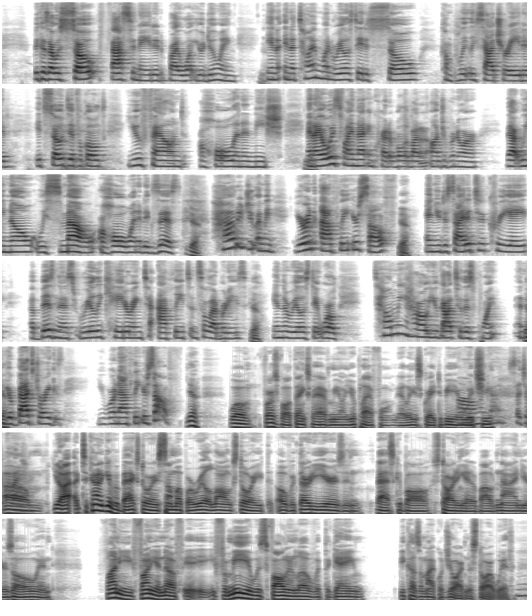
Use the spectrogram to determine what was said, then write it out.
because I was so fascinated by what you're doing in in a time when real estate is so completely saturated, it's so difficult. You found a hole in a niche, and I always find that incredible about an entrepreneur that we know we smell a hole when it exists. Yeah. How did you? I mean, you're an athlete yourself, Yeah. and you decided to create a business really catering to athletes and celebrities Yeah. in the real estate world. Tell me how you got to this point and Yeah. your backstory because you were an athlete yourself. Yeah. Well, first of all, thanks for having me on your platform, Nely. It's great to be here Oh with you. God, such a pleasure. Um, you know, I, to kind of give a backstory and sum up a real long story, over 30 years in basketball, starting at about nine years old. And funny, funny enough, it, it- for me, it was falling in love with the game because of Michael Jordan to start with. Mm.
